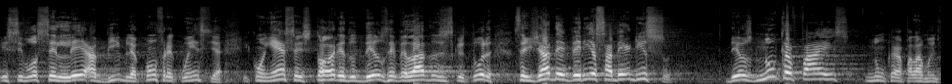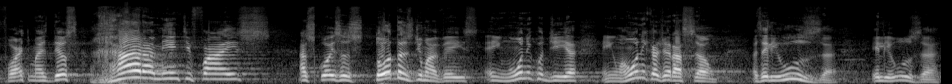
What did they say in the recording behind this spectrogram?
E se você lê a Bíblia com frequência e conhece a história do Deus revelado nas Escrituras, você já deveria saber disso. Deus nunca faz, nunca é uma palavra muito forte, mas Deus raramente faz as coisas todas de uma vez, em um único dia, em uma única geração. Mas Ele usa, Ele usa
